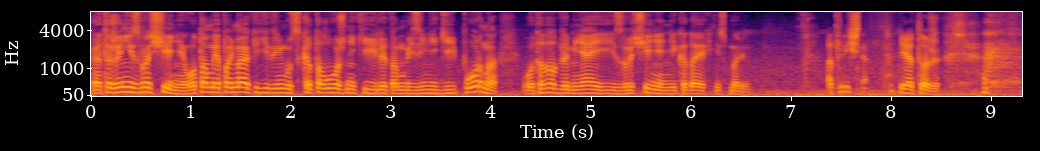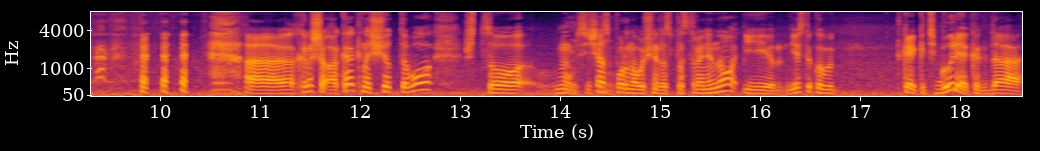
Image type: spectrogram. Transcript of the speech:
Это же не извращение. Вот там, я понимаю, какие-то-нибудь скатоложники или там, извини, гей-порно. Вот это для меня и извращение, никогда их не смотрю. Отлично. Я тоже. А, Хорошо, а как насчет того, что ну, сейчас порно очень распространено, и есть такой, такая категория, когда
